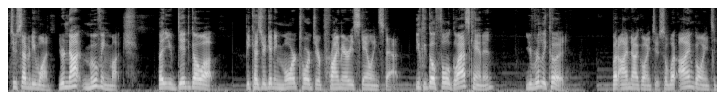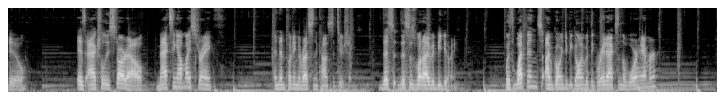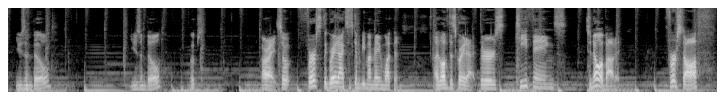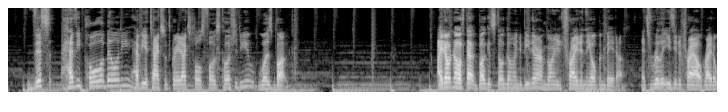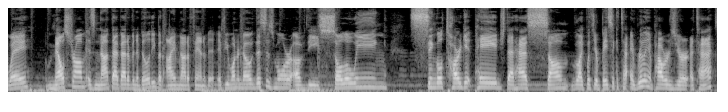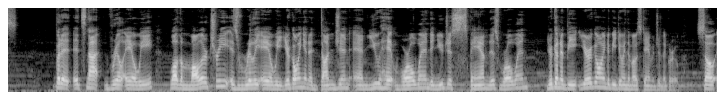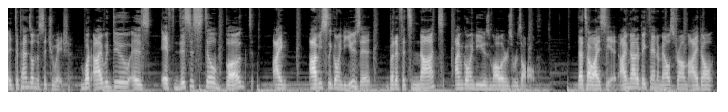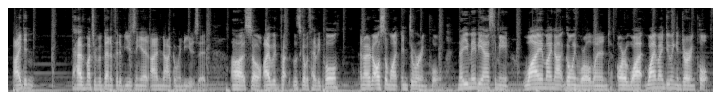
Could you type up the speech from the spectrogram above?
271. You're not moving much, but you did go up because you're getting more towards your primary scaling stat. You could go full glass cannon. You really could. But I'm not going to. So what I'm going to do is actually start out maxing out my strength and then putting the rest in the constitution. This this is what I would be doing. With weapons, I'm going to be going with the great axe and the warhammer. Using build. Using build. Oops. All right, so first, the Great Axe is going to be my main weapon. I love this Great Axe. There's key things to know about it. First off, this heavy pull ability, heavy attacks with Great Axe pulls foes closer to you, was bugged. I don't know if that bug is still going to be there. I'm going to try it in the open beta. It's really easy to try out right away. Maelstrom is not that bad of an ability, but I'm not a fan of it. If you want to know, this is more of the soloing single target page that has some, like with your basic attack, it really empowers your attacks, but it, it's not real AoE. While the Mauler tree is really AoE. You're going in a dungeon and you hit Whirlwind and you just spam this Whirlwind, you're gonna be you're going to be doing the most damage in the group. So it depends on the situation. What I would do is if this is still bugged, I'm obviously going to use it, but if it's not, I'm going to use Mauler's Resolve. That's how I see it. I'm not a big fan of Maelstrom. I don't I didn't have much of a benefit of using it. I'm not going to use it. Uh, so I would let's go with heavy pull, and I would also want enduring pull. Now you may be asking me, why am I not going whirlwind, or why why am I doing enduring pull?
